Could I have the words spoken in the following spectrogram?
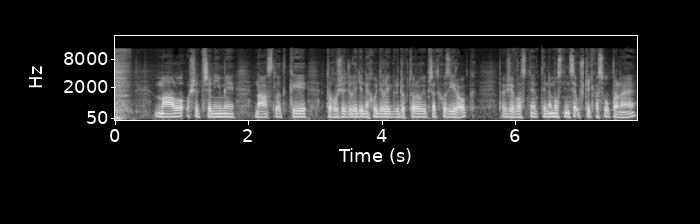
málo ošetřenými následky toho, že lidi nechodili k doktorovi předchozí rok. Takže vlastně ty nemocnice už teďka jsou plné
